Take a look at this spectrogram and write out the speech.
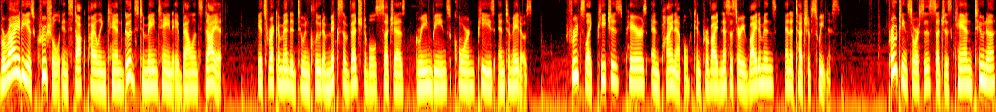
Variety is crucial in stockpiling canned goods to maintain a balanced diet. It's recommended to include a mix of vegetables such as green beans, corn, peas, and tomatoes. Fruits like peaches, pears, and pineapple can provide necessary vitamins and a touch of sweetness. Protein sources such as canned tuna,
